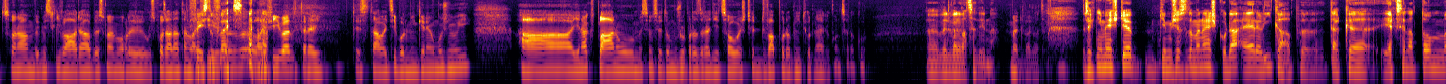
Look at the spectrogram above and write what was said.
co nám vymyslí vláda, aby jsme mohli uspořádat ten face live, face. live event, který ty stávající podmínky neumožňují. A jinak v plánu, myslím si, že to můžu prozradit, jsou ještě dva podobné turné do konce roku. Eh, ve 2021. Ve 2021. Řekni mi ještě, tím, že se to jmenuje Škoda e Rally Cup, eh, tak eh, jak se na tom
